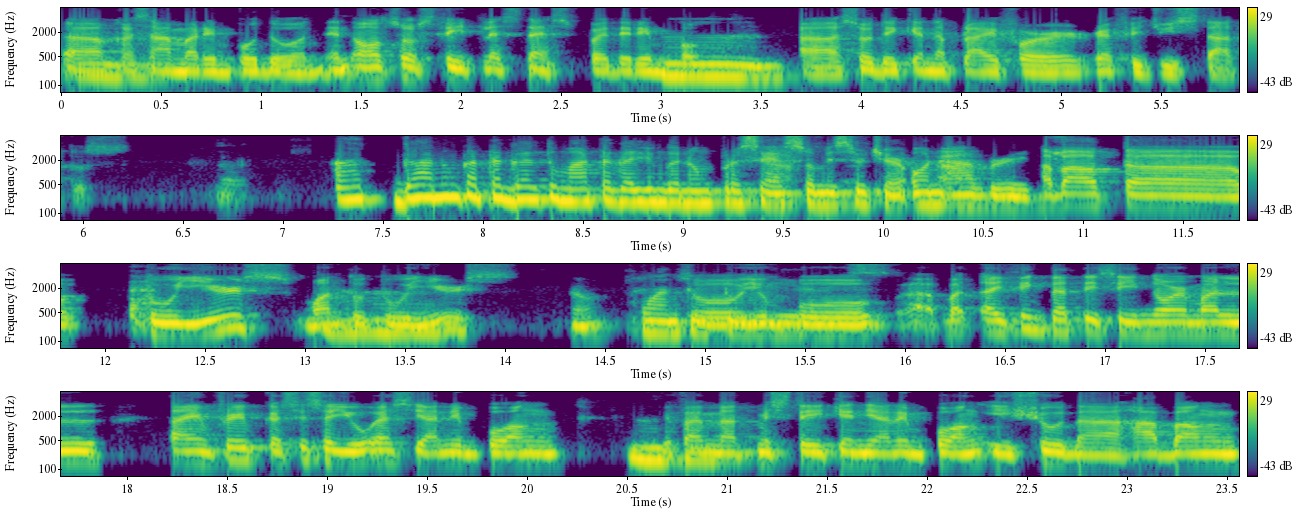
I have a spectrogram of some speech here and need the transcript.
uh, kasama rin po doon. And also statelessness, pwede rin po. Uh, so they can apply for refugee status. At ganong katagal tumatagal yung ganong proseso, Mr. Chair, on Ah, average? About uh, two years, one to two Ah. years. No? One to So two yung po, years. uh, but I think that is a normal time frame kasi sa US yan rin po ang if I'm not mistaken yan rin po ang issue na habang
